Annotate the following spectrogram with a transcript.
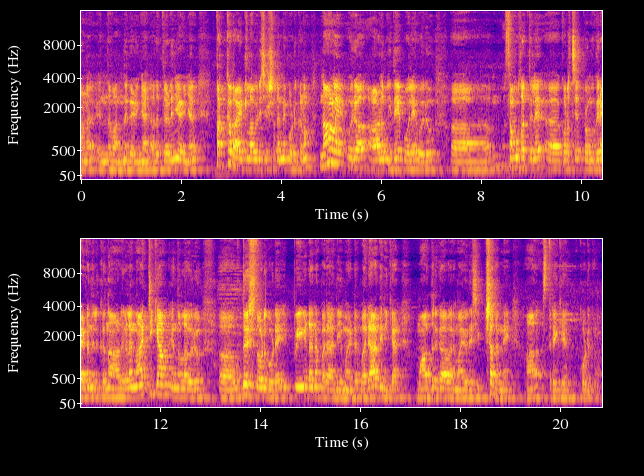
ആണ് എന്ന് വന്നു കഴിഞ്ഞാൽ അത് തെളിഞ്ഞു കഴിഞ്ഞാൽ തക്കതായിട്ടുള്ള ഒരു ശിക്ഷ തന്നെ കൊടുക്കണം. നാളെ ഒരു ആളും ഇതേപോലെ ഒരു സമൂഹത്തിൽ കുറച്ച് പ്രമുഖരായിട്ട് നിൽക്കുന്ന ആളുകളെ നാറ്റിക്കാം എന്നുള്ള ഒരു ഉദ്ദേശത്തോടു കൂടെ ഈ പീഡന പരാതിയുമായിട്ട് വരാതിരിക്കാൻ മാതൃകാപരമായ ഒരു ശിക്ഷ തന്നെ ആ സ്ത്രീക്ക് കൊടുക്കണം.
